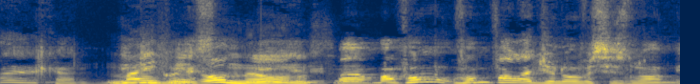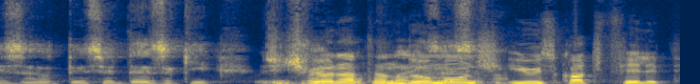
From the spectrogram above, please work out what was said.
É, cara. Mas, ou não, não sei. Mas, mas, vamos, vamos falar de novo esses nomes. Eu tenho certeza que a gente Jonathan Dumont e o Scott Phillip.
